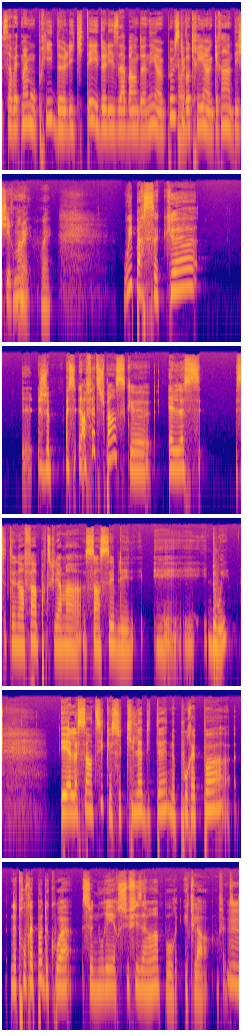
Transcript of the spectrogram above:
ça va être même au prix de les quitter et de les abandonner un peu, ce qui va créer un grand déchirement. Oui, oui. Oui, parce que euh, je, en fait, je pense que elle, c'est un enfant particulièrement sensible et, et, doué. Et elle a senti que ce qui l'habitait ne pourrait pas, ne trouverait pas de quoi se nourrir suffisamment pour éclore. En fait, hmm.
